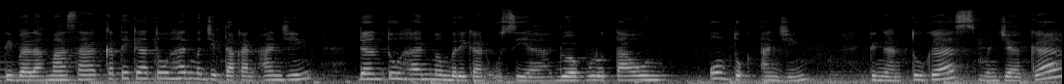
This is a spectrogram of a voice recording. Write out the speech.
Tibalah masa ketika Tuhan menciptakan anjing dan Tuhan memberikan usia 20 tahun untuk anjing dengan tugas menjaga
